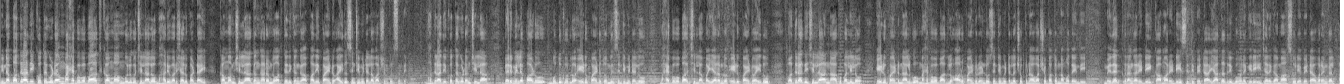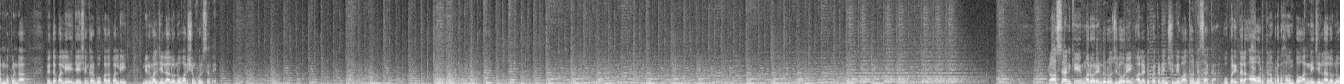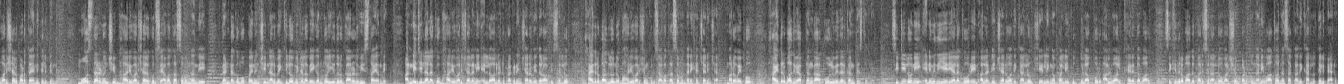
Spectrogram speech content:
నిన్న భద్రాద్రి కొత్తగూడెం మహబూబాబాద్ ఖమ్మం ములుగు జిల్లాలో భారీ వర్షాలు పడ్డాయి. ఖమ్మం జిల్లా గంగారంలో అత్యధికంగా పది పాయింట్ ఐదు సెంటీమీటర్ల వర్షం కురిసింది. భద్రాద్రి కొత్తగూడెం జిల్లా గరిమిల్లపాడు ముద్దుకూరులో ఏడు పాయింట్ తొమ్మిది సెంటీమీటర్లు మహబూబాబాద్ జిల్లా బయ్యారంలో ఏడు పాయింట్ ఐదు భద్రాద్రి జిల్లా నాగుపల్లిలో ఏడు పాయింట్ నాలుగు మహబూబాబాద్లో ఆరు పాయింట్ రెండు సెంటీమీటర్ల చొప్పున వర్షపాతం నమోదైంది. మెదక్ రంగారెడ్డి కామారెడ్డి సిద్దిపేట యాదాద్రి భువనగిరి జనగామ సూర్యాపేట వరంగల్ హన్మకొండ పెద్దపల్లి జయశంకర్ భూపాలపల్లి నిర్మల్ జిల్లాలోనూ వర్షం కురిసింది. రాష్ట్రానికి మరో రెండు రోజులు రెయిన్ అలర్ట్ ప్రకటించింది వాతావరణ శాఖ. ఉపరితల ఆవర్తన ప్రభావంతో అన్ని జిల్లాల్లోనూ వర్షాలు పడతాయని తెలిపింది. మోస్తారు నుంచి భారీ వర్షాలు కురిసే అవకాశం ఉందంది. గంటకు ముప్పై నుంచి నలభై కిలోమీటర్ల వేగంతో ఈదురు గాలులు వీస్తాయంది. అన్ని జిల్లాలకు భారీ వర్షాలని ఎల్లో అలర్ట్ ప్రకటించారు వెదర్ ఆఫీసర్లు హైదరాబాద్లోనూ భారీ వర్షం కురిసే అవకాశం ఉందని హెచ్చరించారు. మరోవైపు హైదరాబాద్ వ్యాప్తంగా కూల్ వెదర్ కనిపిస్తుంది. సిటీలోని ఎనిమిది ఏరియాలకు రెయిన్ అలర్ట్ ఇచ్చారు అధికారులు. షేర్లింగంపల్లి కుత్బులాపూర్ అల్వాల్ ఖైరతాబాద్ సికింద్రాబాద్ పరిసరాల్లో వర్షం పడుతుందని వాతావరణ శాఖ అధికారులు తెలిపారు.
